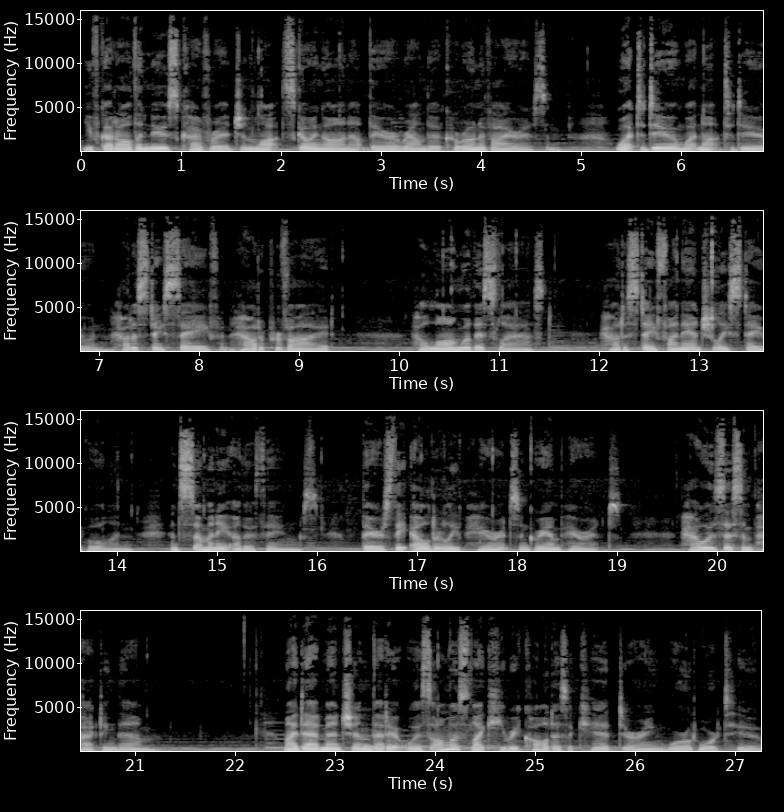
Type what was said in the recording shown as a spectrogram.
You've got all the news coverage and lots going on out there around the coronavirus and what to do and what not to do and how to stay safe and how to provide. How long will this last? How to stay financially stable and, and so many other things. There's the elderly parents and grandparents how is this impacting them? My dad mentioned that it was almost like he recalled as a kid during World War II.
